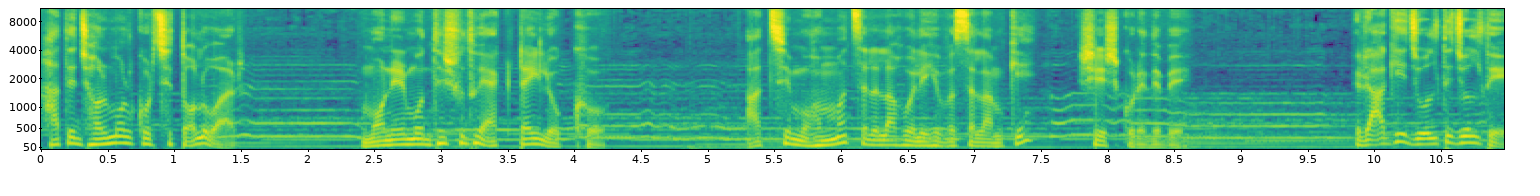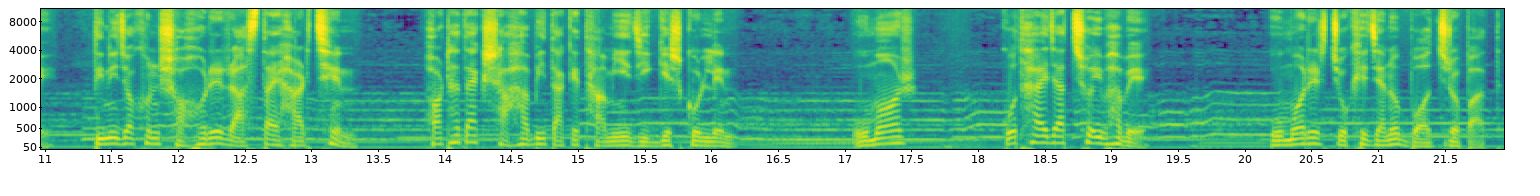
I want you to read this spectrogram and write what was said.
হাতে ঝলমল করছে তলোয়ার, মনের মধ্যে শুধু একটাই লক্ষ্য, আছে মোহাম্মদ সাল্লাহ আলহিবাসাল্লামকে শেষ করে দেবে। রাগে জ্বলতে জ্বলতে তিনি যখন শহরের রাস্তায় হাঁটছেন, হঠাৎ এক সাহাবি তাকে থামিয়ে জিজ্ঞেস করলেন, উমর, কোথায় যাচ্ছ এইভাবে? উমরের চোখে যেন বজ্রপাত।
